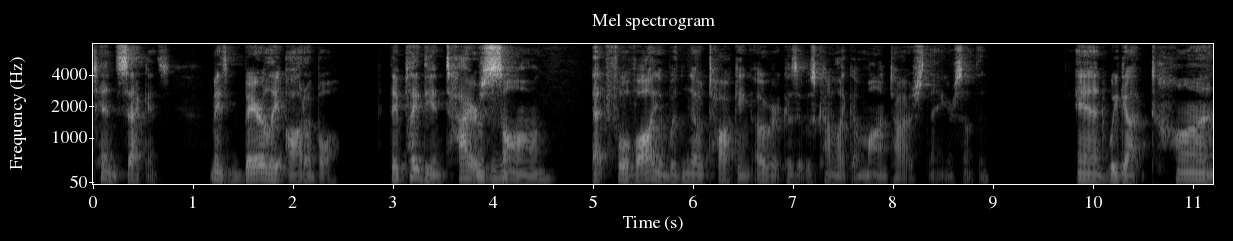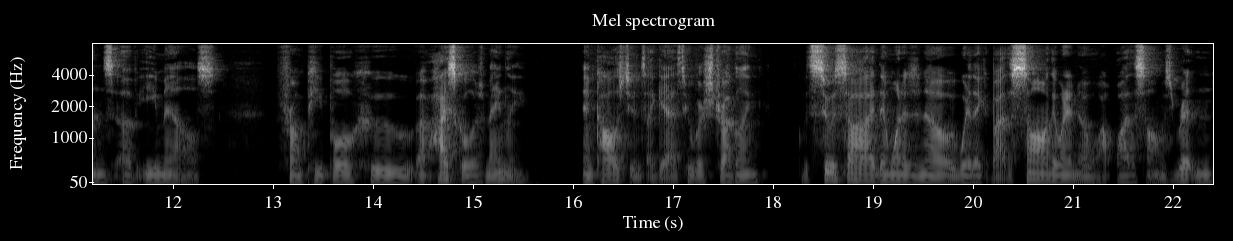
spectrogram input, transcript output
10 seconds. I mean, it's barely audible they played the entire mm-hmm. song at full volume with no talking over it because it was kind of like a montage thing or something. And we got tons of emails from people who, uh, high schoolers mainly, and college students, I guess, who were struggling with suicide. They wanted to know where they could buy the song. They wanted to know why the song was written.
